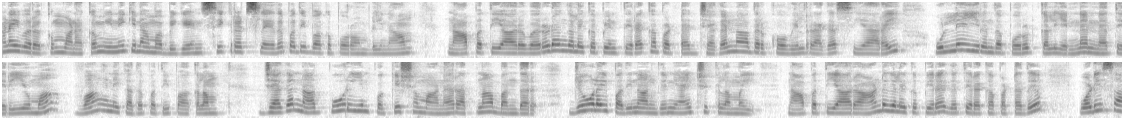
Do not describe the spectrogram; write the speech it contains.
அனைவருக்கும் வணக்கம். இன்னைக்கு நாம பிகேன் சீக்ரெட்ஸில் எதை பற்றி பார்க்க போகிறோம் அப்படின்னா நாற்பத்தி ஆறு வருடங்களுக்கு பின் திறக்கப்பட்ட ஜெகநாதர் கோவில் ரகசிய அறை. உள்ளே இருந்த பொருட்கள் என்னென்ன தெரியுமா? வாங்க இன்னைக்கு அதை பற்றி பார்க்கலாம். ஜெகநாத் பூரியின் பொக்கிஷமான ரத்னா பந்தர் ஜூலை பதினான்கு ஞாயிற்றுக்கிழமை நாற்பத்தி ஆறு ஆண்டுகளுக்கு பிறகு திறக்கப்பட்டது. ஒடிசா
